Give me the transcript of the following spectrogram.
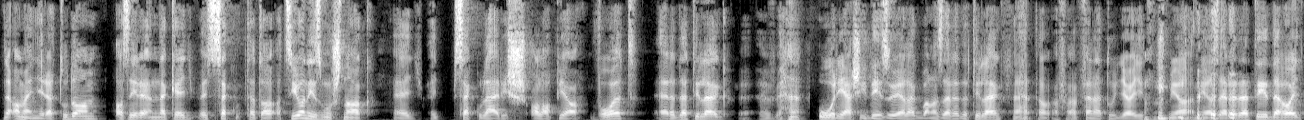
de amennyire tudom, azért ennek egy, egy szeku, tehát a, a cionizmusnak egy, egy szekuláris alapja volt, eredetileg, óriás idézőjelekben az eredetileg, tehát a fene tudja, hogy itt most mi, a, mi az eredeti, de hogy,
